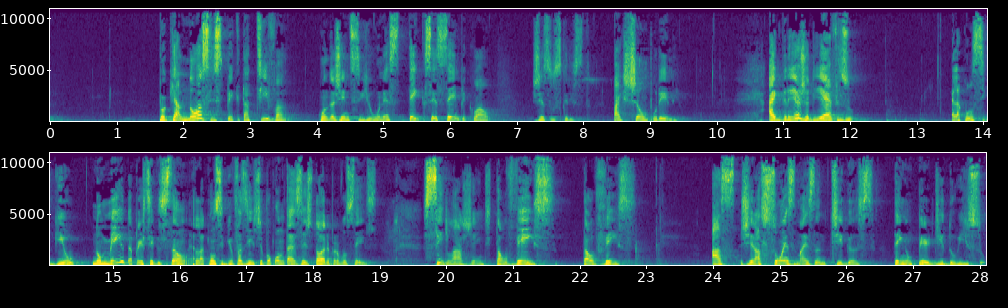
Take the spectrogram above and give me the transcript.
Porque a nossa expectativa quando a gente se reúne, tem que ser sempre qual? Jesus Cristo. Paixão por Ele. A igreja de Éfeso, ela conseguiu, no meio da perseguição, ela conseguiu fazer isso. Eu vou contar essa história para vocês. Sei lá, gente, talvez, talvez, as gerações mais antigas tenham perdido isso,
